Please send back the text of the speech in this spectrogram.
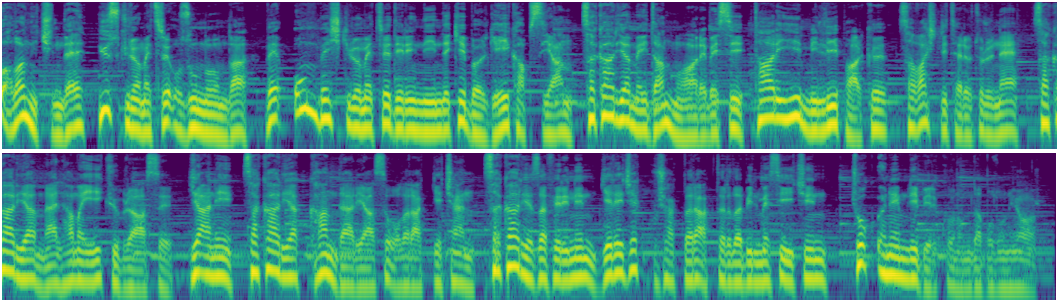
Bu alan içinde 100 kilometre uzunluğunda ve 15 kilometre derinliğindeki bölgeyi kapsayan Sakarya Meydan Muharebesi Tarihi Milli Parkı savaş literatürüne Sakarya Melhame-i Kübrası yani Sakarya Kan Deryası olarak geçen Sakarya Zaferi'nin gelecek kuşaklara aktarılabilmesi için çok önemli bir konumda bulunuyor.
